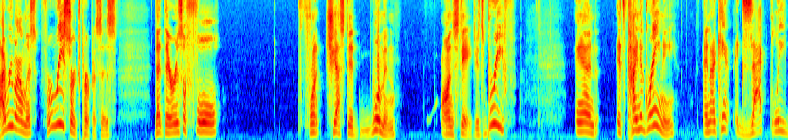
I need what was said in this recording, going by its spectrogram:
I rewound this for research purposes that there is a full front chested woman on stage. It's brief and it's kind of grainy, and I can't exactly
